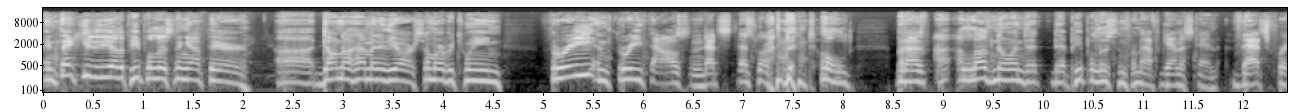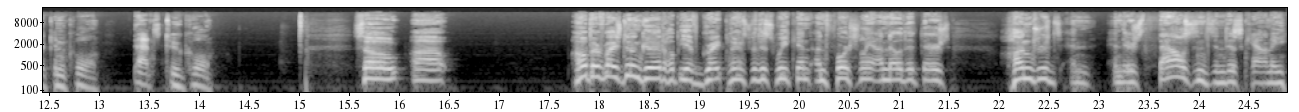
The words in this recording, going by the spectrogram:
And thank you to the other people listening out there. Uh, don't know how many there are. Somewhere between three and 3,000. That's that's what I've been told. But I, I love knowing that, that people listen from Afghanistan. That's freaking cool. That's too cool. So, uh, I hope everybody's doing good. I hope you have great plans for this weekend. Unfortunately, I know that there's hundreds and, and there's thousands in this county.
